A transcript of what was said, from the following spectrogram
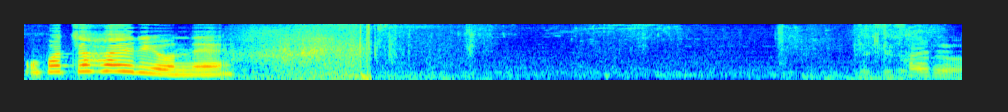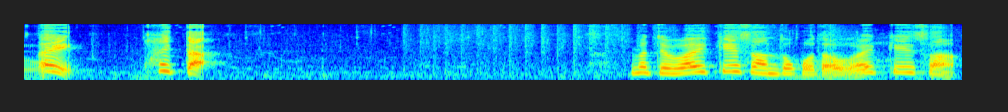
おばちゃん入るよね。はい入った待って YK さんどこだ？YK さん。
